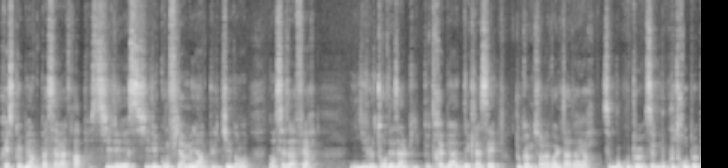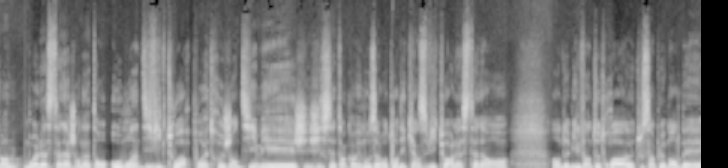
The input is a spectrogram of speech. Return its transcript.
risque bien de passer à la trappe s'il est, s'il est confirmé impliqué dans, dans ces affaires. Le Tour des Alpes, il peut très bien être déclassé, tout comme sur la Volta d'ailleurs. C'est beaucoup peu, c'est beaucoup trop peu, pardon. Moi, l'Astana, j'en attends au moins 10 victoires pour être gentil, mais j'attends quand même aux alentours des 15 victoires, l'Astana, en, en 2023, euh, tout simplement, ben,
